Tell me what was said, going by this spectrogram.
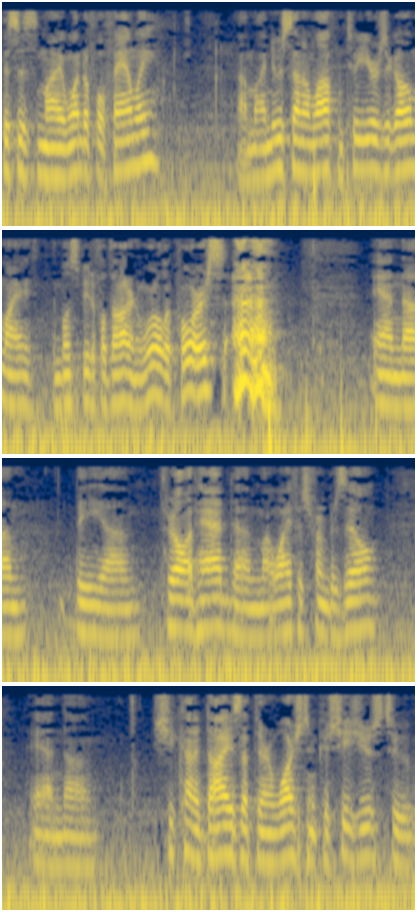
This is my wonderful family. Uh, my new son-in-law from two years ago, my the most beautiful daughter in the world, of course. And um, the um, thrill I've had, uh, my wife is from Brazil, and um, she kind of dies up there in Washington because she's used to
